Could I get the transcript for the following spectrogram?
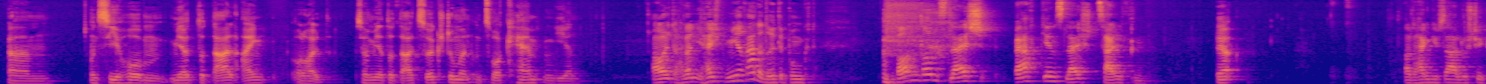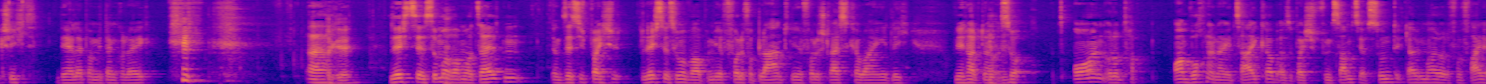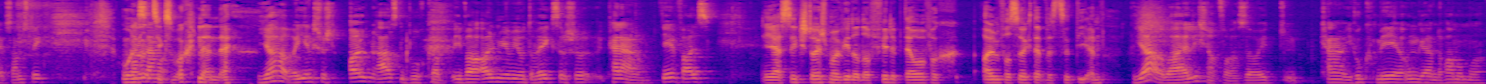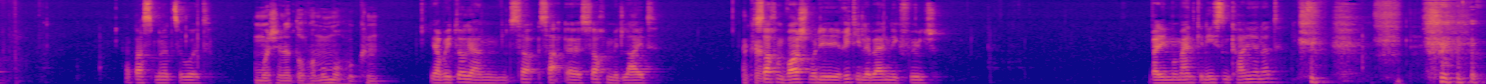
ähm, und sie haben mir total ein, oder halt, sie haben mir total zugestimmt, und zwar campen gehen. Alter, dann heißt bei mir auch der dritte Punkt. Wandern slash Berggehen slash Zelten. Ja, Also, da gibt es auch eine lustige Geschichte. Der lebt mit einem Kollegen. okay. Letzten Sommer waren wir zelten und das ist praktisch, letzten Sommer war bei mir voll verplant und ich hatte voll Stress gehabt eigentlich. Und ich hatte halt so ein oder am Wochenende eine Zeit gehabt, also beispielsweise von Samstag auf Sonntag, glaube ich mal, oder von Freitag auf Samstag. Unnütziges Wochenende. Ja, aber ich habe schon allem ausgebucht gehabt. Ich war allem irgendwie unterwegs oder schon, keine Ahnung. Jedenfalls, Ja, siehst du, ist mal wieder der Philipp, der einfach allem versucht, etwas zu dienen. ja, aber er ist einfach so. Ich, keine Ahnung, ich huck mehr ungern daheim immer. Er passt mir nicht so gut. Du musst ja nicht daheim rumhocken. Ja, aber ich tue gerne Sa Sa äh, Sachen mit Leid. Okay. Sachen wasch, wo du dich richtig lebendig fühlst. Weil im Moment genießen kann ich ja nicht.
